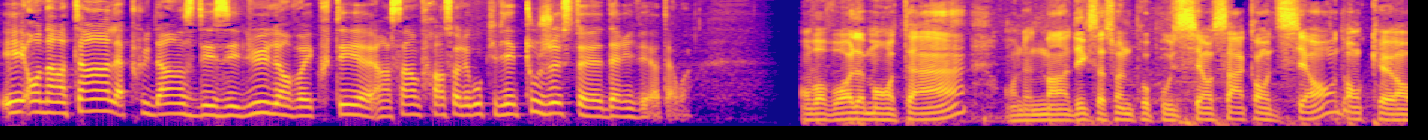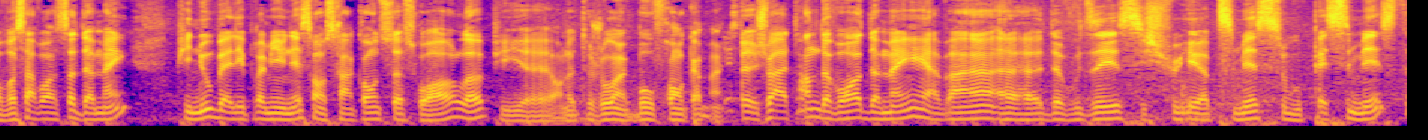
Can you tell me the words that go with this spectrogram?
Et on entend la prudence des élus. Là, on va écouter euh, ensemble François Legault qui vient tout juste d'arriver à Ottawa. On va voir le montant. On a demandé que ce soit une proposition sans condition. Donc, euh, on va savoir ça demain. Puis nous, ben, les premiers ministres, on se rencontre ce soir, là, puis euh, on a toujours un beau front commun. Euh, je vais attendre de voir demain avant de vous dire si je suis optimiste ou pessimiste.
